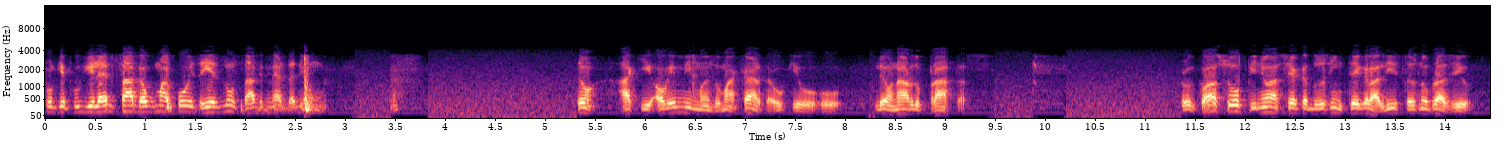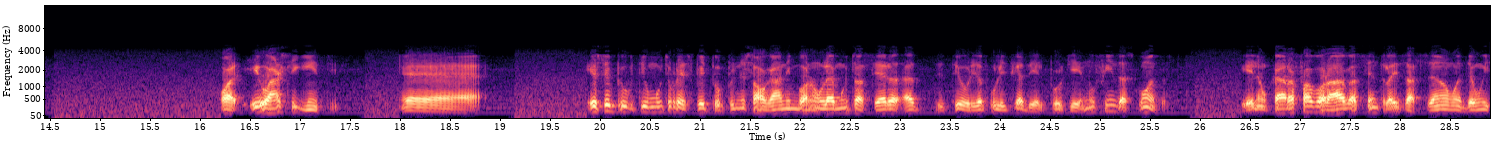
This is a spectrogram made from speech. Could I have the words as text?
Por quê? Porque o Guilherme sabe alguma coisa e eles não sabem merda nenhuma. Então, aqui, alguém me manda uma carta, o que o, o Leonardo Pratas. Qual a sua opinião acerca dos integralistas no Brasil? Olha, eu acho o seguinte. É, eu sempre tenho muito respeito pelo Plínio Salgado, embora não leve muito a sério a teoria política dele. Porque, no fim das contas, ele é um cara favorável à centralização, a um,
